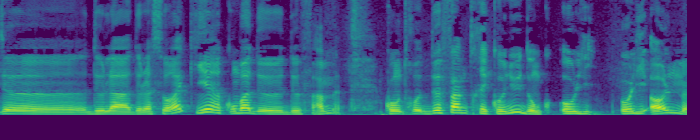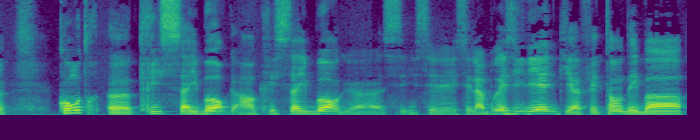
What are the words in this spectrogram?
de, la, de soirée, qui est un combat de, de femmes contre deux femmes très connues, donc Holly, Holly Holm contre euh, Chris Cyborg. Alors Chris Cyborg, euh, c'est la brésilienne qui a fait tant débat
